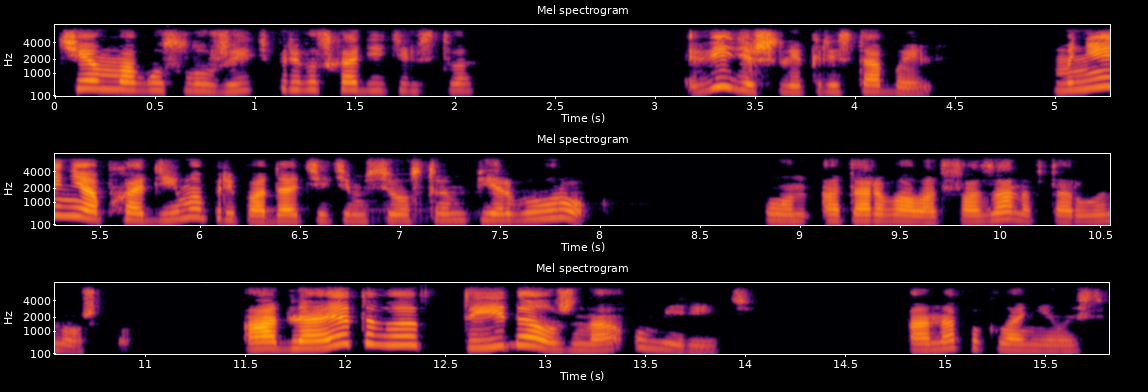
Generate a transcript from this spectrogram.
«Чем могу служить, превосходительство?» «Видишь ли, Кристабель, мне необходимо преподать этим сестрам первый урок. Он оторвал от фазана вторую ножку. А для этого ты должна умереть. Она поклонилась.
